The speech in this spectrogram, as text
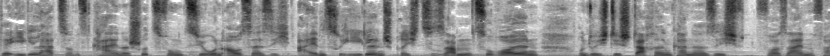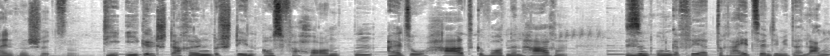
Der Igel hat sonst keine Schutzfunktion, außer sich einzuigeln, sprich zusammenzurollen. Und durch die Stacheln kann er sich vor seinen Feinden schützen. Die Igelstacheln bestehen aus verhornten, also hart gewordenen Haaren. Sie sind ungefähr drei Zentimeter lang,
